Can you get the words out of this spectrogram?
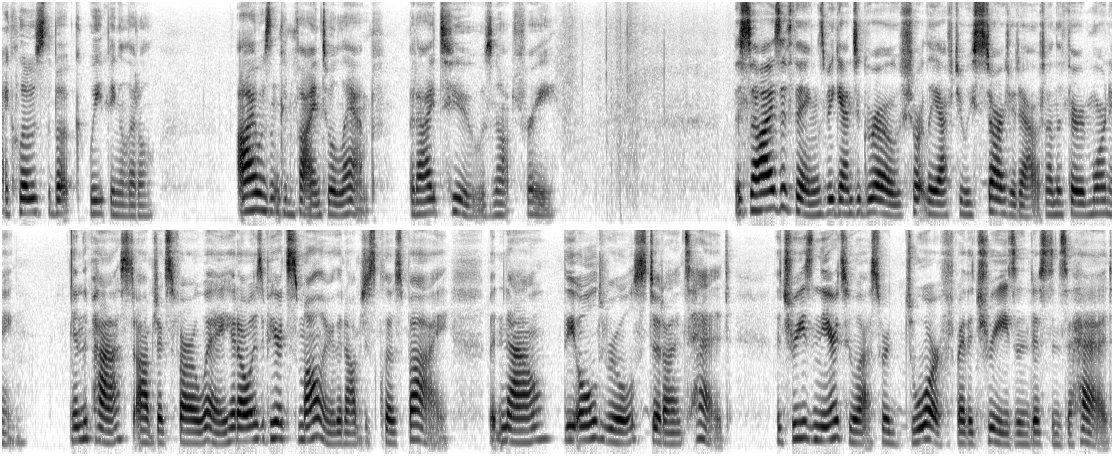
I closed the book, weeping a little. I wasn't confined to a lamp, but I too was not free. The size of things began to grow shortly after we started out on the third morning. In the past, objects far away had always appeared smaller than objects close by, but now the old rule stood on its head the trees near to us were dwarfed by the trees in the distance ahead.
